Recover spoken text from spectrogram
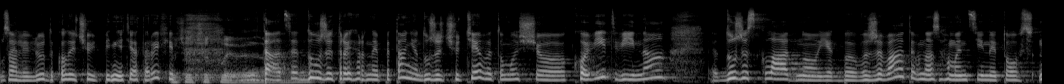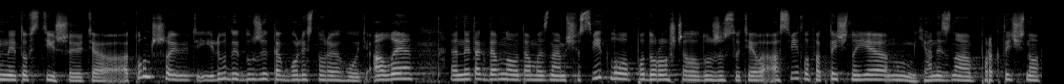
Взагалі люди, коли чують підняття тарифів, Дуже чутливе. так, це дуже тригерне питання, дуже чуттєве, тому що ковід, війна дуже складно якби виживати. В нас гаманці не товс- не товстішають, а тоншають, і люди дуже так болісно реагують. Але не так давно там ми знаємо, що світло подорожчало дуже суттєво, а світло фактично є, ну я не знаю, практично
